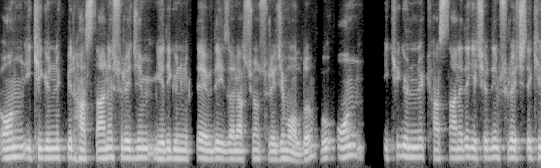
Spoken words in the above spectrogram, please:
12 günlük bir hastane sürecim, 7 günlük de evde izolasyon sürecim oldu. Bu 10 İki günlük hastanede geçirdiğim süreçteki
